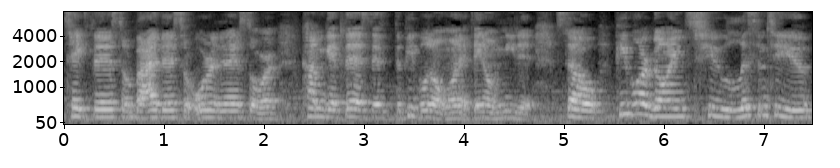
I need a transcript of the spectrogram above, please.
take this, or buy this, or order this, or come get this if the people don't want it, they don't need it. So people are going to listen to you,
